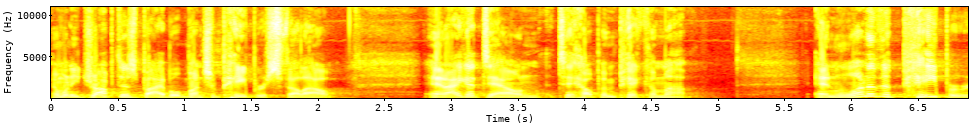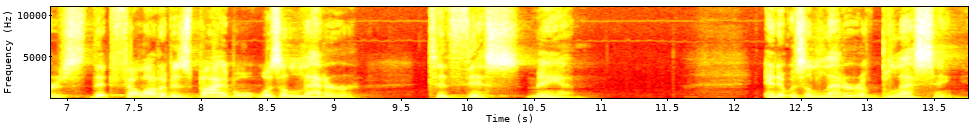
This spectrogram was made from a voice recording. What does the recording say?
And when he dropped his Bible, a bunch of papers fell out. And I got down to help him pick them up. And one of the papers that fell out of his Bible was a letter to this man. And it was a letter of blessing.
